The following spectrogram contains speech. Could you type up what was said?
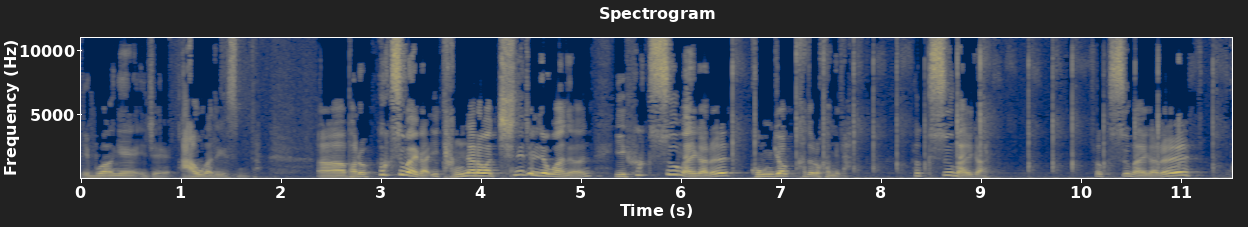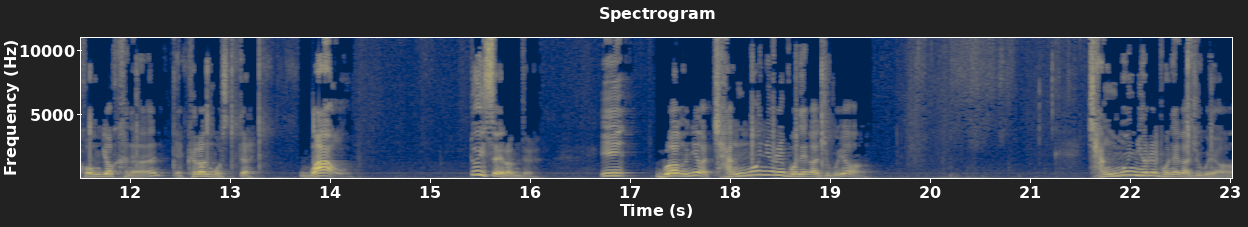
무왕의 이제 아우가 되겠습니다. 아, 바로 흑수말갈, 이 당나라와 친해지려고 하는 이 흑수말갈을 공격하도록 합니다. 흑수말갈, 흑수말갈을 공격하는 예, 그런 모습들. 와우. 또 있어요, 여러분들. 이 무왕은요, 장문휴를 보내가지고요. 장문휴를 보내가지고요.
